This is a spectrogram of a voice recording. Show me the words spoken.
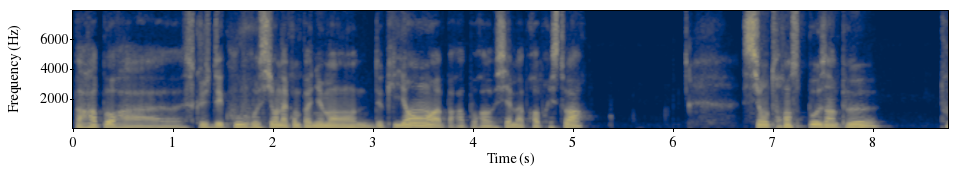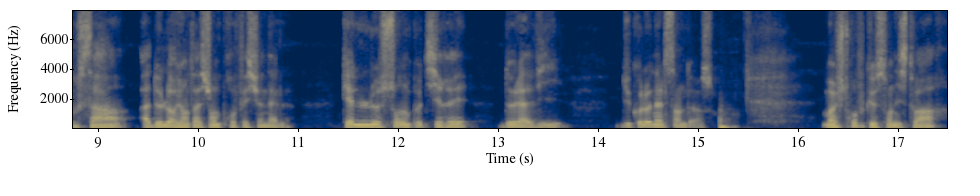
par rapport à ce que je découvre aussi en accompagnement de clients, par rapport aussi à ma propre histoire. Si on transpose un peu tout ça à de l'orientation professionnelle, quelles leçons on peut tirer de la vie du colonel Sanders? Moi, je trouve que son histoire,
